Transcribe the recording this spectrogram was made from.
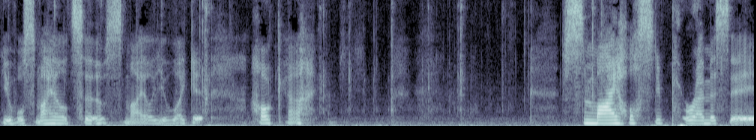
You will smile too. Smile, you like it. Oh god. Smile supremacy.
